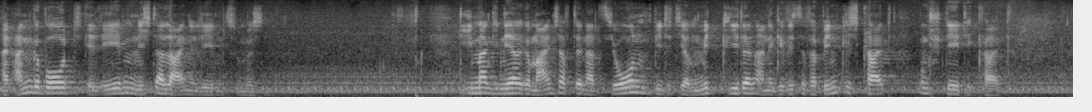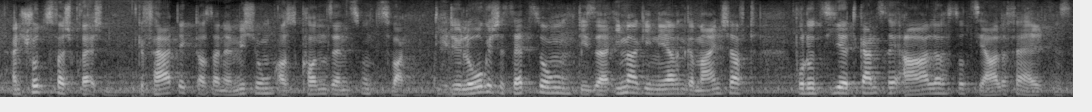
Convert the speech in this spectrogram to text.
Ein Angebot, ihr Leben nicht alleine leben zu müssen. Die imaginäre Gemeinschaft der Nation bietet ihren Mitgliedern eine gewisse Verbindlichkeit und Stetigkeit. Ein Schutzversprechen, gefertigt aus einer Mischung aus Konsens und Zwang. Die ideologische Setzung dieser imaginären Gemeinschaft produziert ganz reale soziale Verhältnisse.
